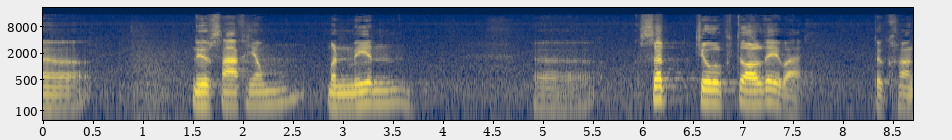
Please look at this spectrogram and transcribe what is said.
អឺនិរសាខ្ញុំមិនមានអឺសិទ្ធចូលផ្ទាល់ទេបាទទៅខាង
